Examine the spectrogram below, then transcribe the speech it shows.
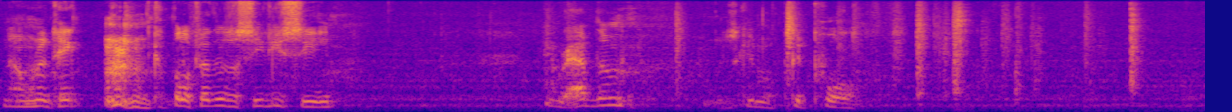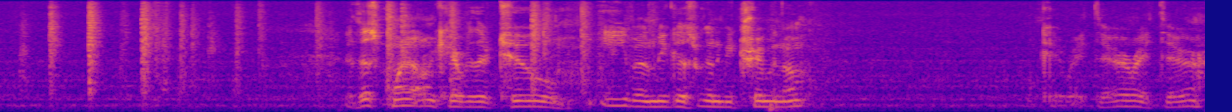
Now I'm going to take a couple of feathers of CDC, grab them, just give them a good pull. At this point I don't care if they're too even because we're going to be trimming them. Okay, right there, right there.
